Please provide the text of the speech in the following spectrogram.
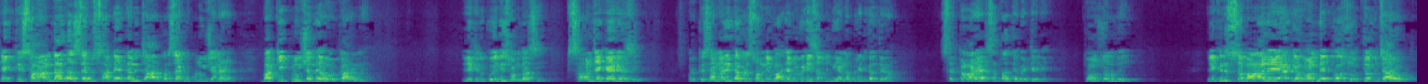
ਕਿ ਕਿਸਾਨ ਦਾ ਤਾਂ ਸਿਰਫ 3.5-4% ਪੋਲੂਸ਼ਨ ਹੈ, ਬਾਕੀ ਪੋਲੂਸ਼ਨ ਦੇ ਹੋਰ ਕਾਰਨ ਨੇ। ਲੇਕਿਨ ਕੋਈ ਨਹੀਂ ਸੁਣਦਾ ਸੀ। ਕਿਸਾਨ ਜੇ ਕਹਿ ਰਿਹਾ ਸੀ, ਪਰ ਕਿਸਾਨਾਂ ਦੀ ਤਾਂ ਫਿਰ ਸੁਣਨੀ ਵਾਜਬ ਵੀ ਨਹੀਂ ਸਮਝਦੀਆਂ ਨਾ ਪੋਲੀਟੀਕਲ ਤਰ੍ਹਾਂ ਸਰਕਾਰ ਹੈ, ਸੱਤਾ ਤੇ ਬੈਠੇ ਨੇ। ਕਿਉਂ ਸੁਣ ਬਈ? ਲੇਕਿਨ ਸਵਾਲ ਇਹ ਹੈ ਕਿ ਹੁਣ ਦੇਖੋ, ਸੋਚੋ ਵਿਚਾਰੋ।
